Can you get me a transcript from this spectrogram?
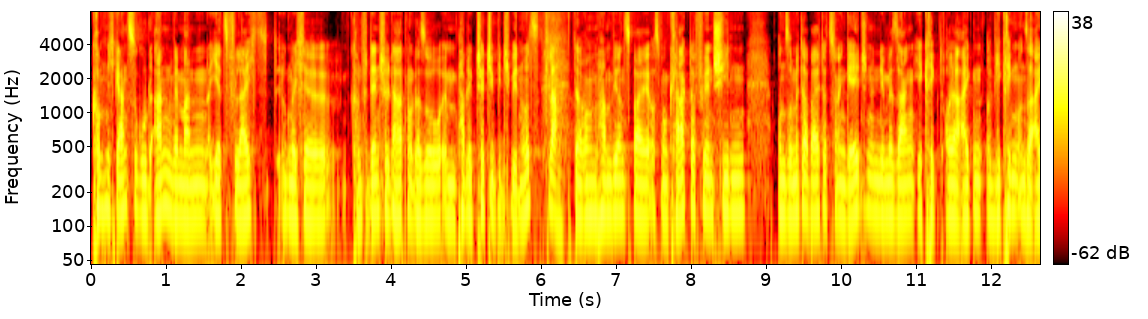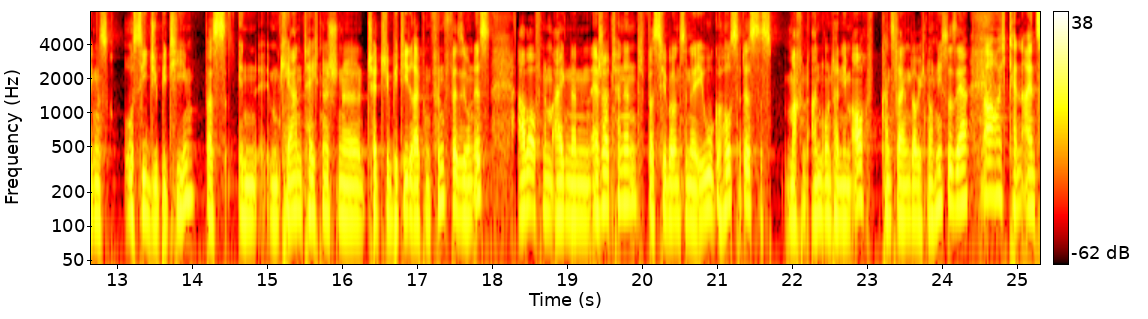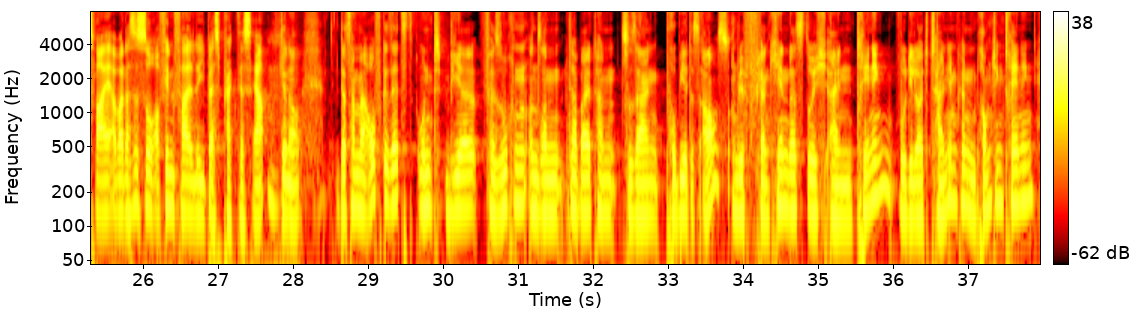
kommt nicht ganz so gut an, wenn man jetzt vielleicht irgendwelche Confidential-Daten oder so im Public ChatGPT benutzt. Klar. Darum haben wir uns bei Osmond Clark dafür entschieden, unsere Mitarbeiter zu engagieren, indem wir sagen, ihr kriegt euer eigen, wir kriegen unser eigenes OCGPT, was in, im Kern technisch eine ChatGPT 3.5 Version ist, aber auf einem eigenen Azure Tenant, was hier bei uns in der EU gehostet ist. Das machen andere Unternehmen auch, Kanzleien glaube ich noch nicht so sehr. Oh, ich kenne ein, zwei, aber das ist so auf jeden Fall die Best Practice, ja. Genau. Das haben wir aufgesetzt und wir versuchen unseren Mitarbeitern zu sagen, probiert es aus und wir flankieren das durch ein Training, wo die Leute teilnehmen können, ein Prompting-Training,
